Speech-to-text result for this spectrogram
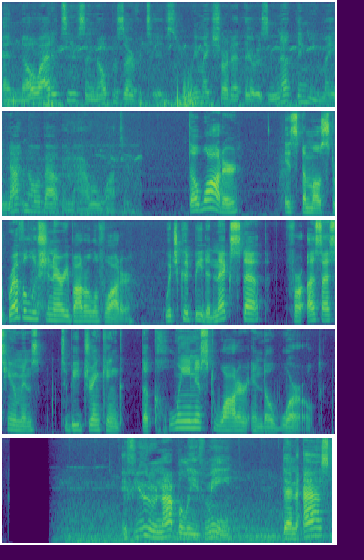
and no additives and no preservatives. We make sure that there is nothing you may not know about in our water. The water is the most revolutionary bottle of water, which could be the next step for us as humans to be drinking the cleanest water in the world. If you do not believe me, then ask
